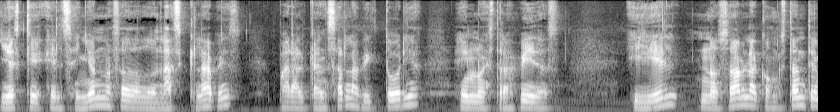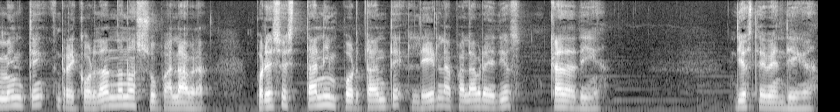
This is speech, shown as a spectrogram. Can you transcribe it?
Y es que el Señor nos ha dado las claves para alcanzar la victoria en nuestras vidas. Y Él nos habla constantemente recordándonos su palabra. Por eso es tan importante leer la palabra de Dios cada día. Dios te bendiga.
